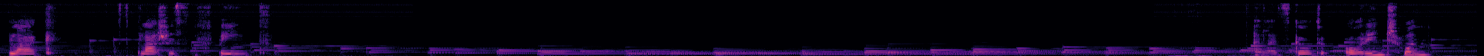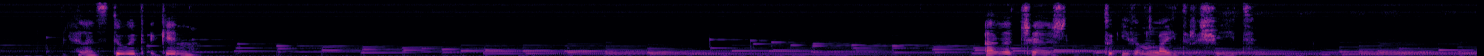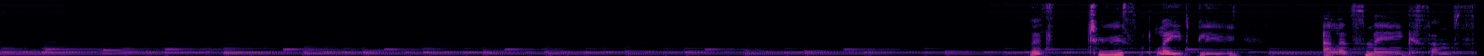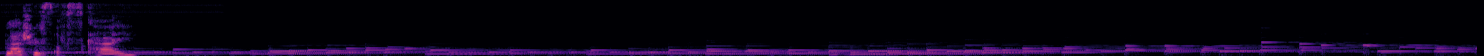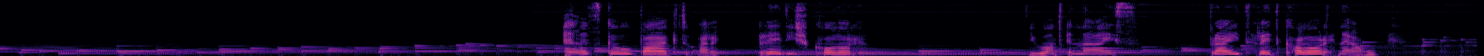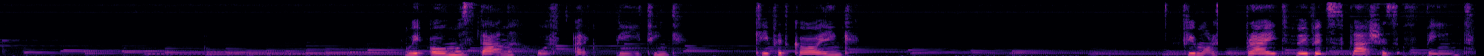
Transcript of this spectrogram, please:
black splashes of paint. And let's go to orange one and let's do it again. and let's change to even lighter shade. Let's choose light blue and let's make some splashes of sky let's go back to our reddish color. You want a nice bright red color now? We're almost done with our painting. Keep it going. A few more bright vivid splashes of paint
